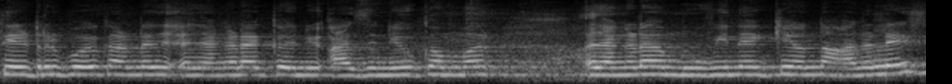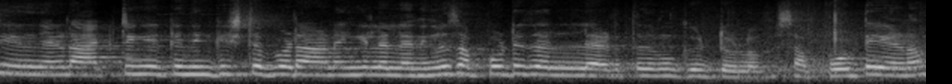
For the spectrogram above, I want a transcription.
തിയേറ്ററിൽ പോയി കണ്ട് ഞങ്ങളുടെയൊക്കെ ആസ് എ ന്യൂ കമ്മർ ഞങ്ങളുടെ മൂവിനെയൊക്കെ ഒന്ന് അനലൈസ് ചെയ്ത് ഞങ്ങളുടെ ആക്ടിംഗ് ഒക്കെ നിങ്ങൾക്ക് ഇഷ്ടപ്പെടുകയാണെങ്കിലല്ലേ നിങ്ങൾ സപ്പോർട്ട് ചെയ്തല്ലേ അടുത്ത് നമുക്ക് കിട്ടുള്ളൂ. സപ്പോർട്ട് ചെയ്യണം.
